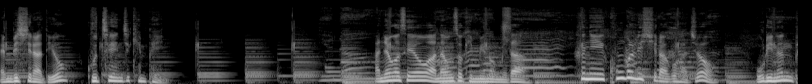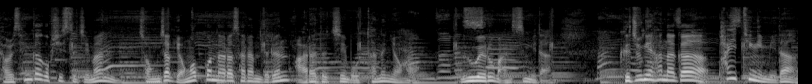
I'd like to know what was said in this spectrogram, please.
MBC 라디오 Good Change 캠페인 안녕하세요. 아나운서 김민호입니다. 흔히 콩글리시라고 하죠. 우리는 별 생각 없이 쓰지만 정작 영어권 나라 사람들은 알아듣지 못하는 영어 의외로 많습니다. 그 중에 하나가 파이팅입니다.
